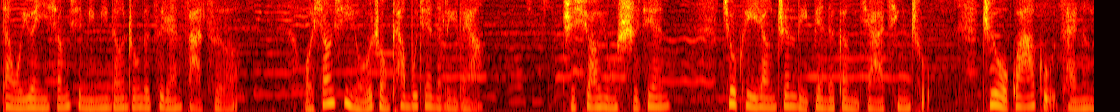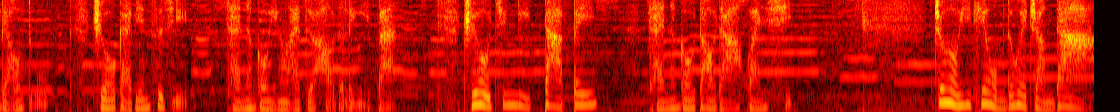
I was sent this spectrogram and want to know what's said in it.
但我愿意相信冥冥当中的自然法则。我相信有一种看不见的力量，只需要用时间，就可以让真理变得更加清楚。只有刮骨才能疗毒，只有改变自己，才能够迎来最好的另一半。只有经历大悲。才能够到达欢喜。终有一天，我们都会长大，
